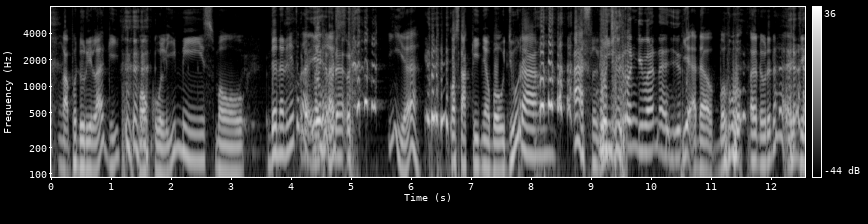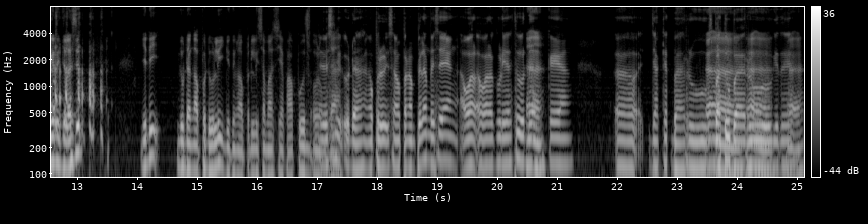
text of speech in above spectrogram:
gak, nggak peduli lagi mau kulimis mau dananya tuh udah, nggak iya, nggak jelas udah, udah. iya kos kakinya bau jurang asli Mau jurang gimana anjir? Iya ada bau bau udah udah dah jangan dijelasin jadi udah nggak peduli gitu nggak peduli sama siapa pun oh, Ya udah. sih udah nggak peduli sama penampilan biasanya yang awal-awal kuliah tuh udah Eh. kayak yang eh, jaket baru, Eh, sepatu baru eh, gitu ya. eh.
